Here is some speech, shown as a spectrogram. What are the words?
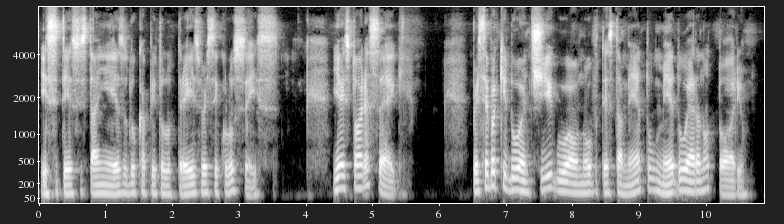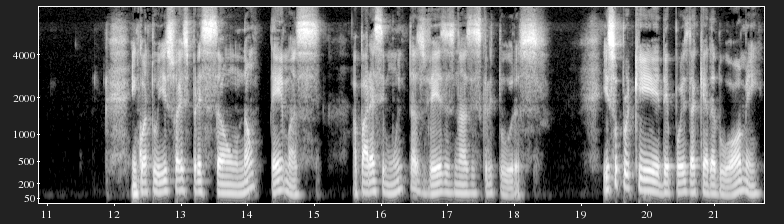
Esse texto está em Êxodo capítulo 3, versículo 6. E a história segue. Perceba que do Antigo ao Novo Testamento o medo era notório. Enquanto isso, a expressão não temas aparece muitas vezes nas Escrituras. Isso porque, depois da queda do homem,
